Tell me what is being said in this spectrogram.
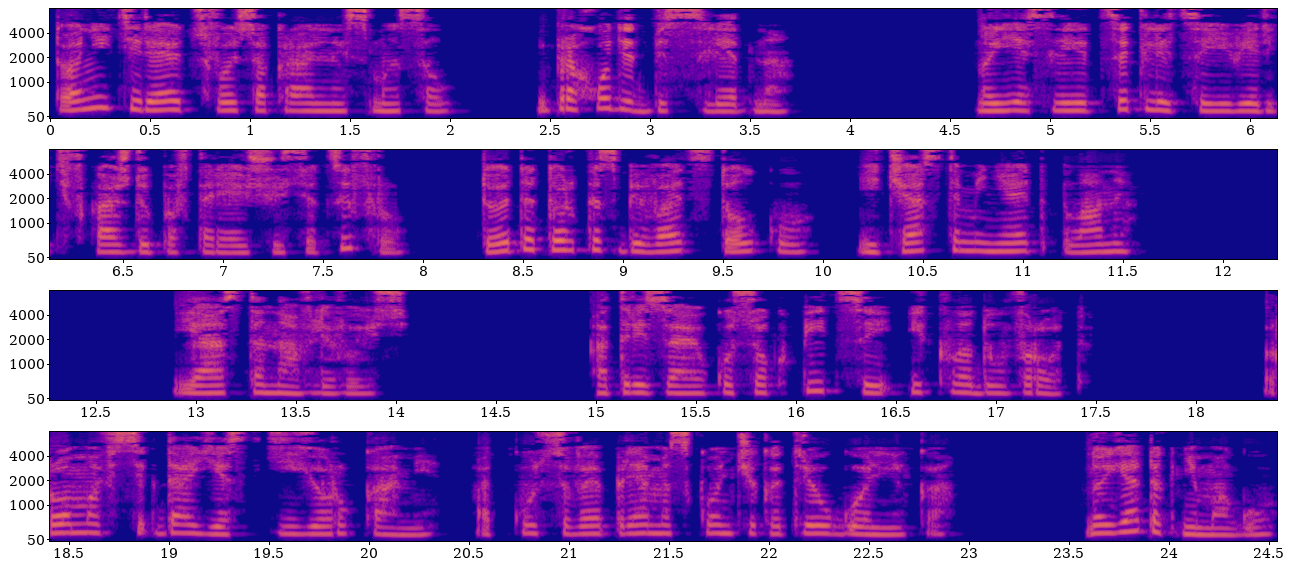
то они теряют свой сакральный смысл и проходят бесследно. Но если циклиться и верить в каждую повторяющуюся цифру, то это только сбивает с толку и часто меняет планы. Я останавливаюсь. Отрезаю кусок пиццы и кладу в рот. Рома всегда ест ее руками, откусывая прямо с кончика треугольника. Но я так не могу,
